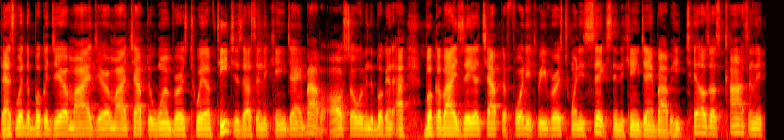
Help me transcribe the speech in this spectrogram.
That's what the book of Jeremiah, Jeremiah chapter 1, verse 12 teaches us in the King James Bible. Also in the book of, uh, book of Isaiah chapter 43, verse 26 in the King James Bible. He tells us constantly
